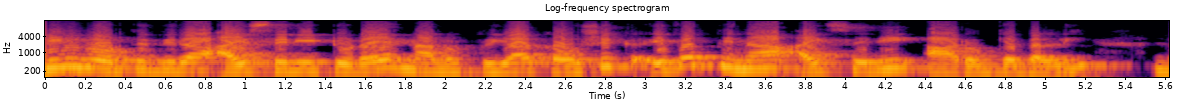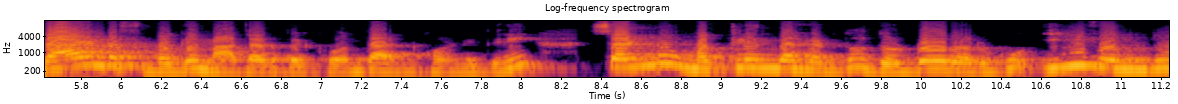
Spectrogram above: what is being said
ನೀವು ನೋಡ್ತಿದ್ದೀರಾ ಐಸಿರಿ ಟುಡೇ ನಾನು ಪ್ರಿಯಾ ಕೌಶಿಕ್. ಇವತ್ತಿನ ಐಸಿರಿ ಆರೋಗ್ಯದಲ್ಲಿ ಡ್ಯಾಂಡ್ರಫ್ ಬಗ್ಗೆ ಮಾತಾಡ್ಬೇಕು ಅಂತ ಅನ್ಕೊಂಡಿದೀನಿ ಸಣ್ಣ ಮಕ್ಕಳಿಂದ ಹಿಡಿದು ದೊಡ್ಡೋರವರೆಗೂ ಈ ಒಂದು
